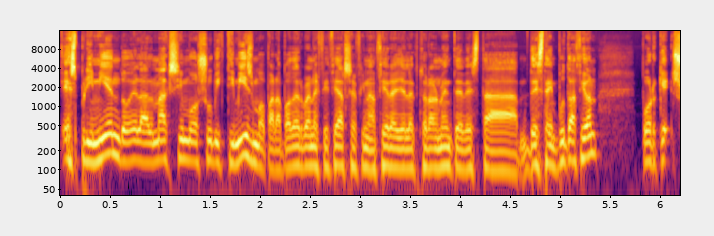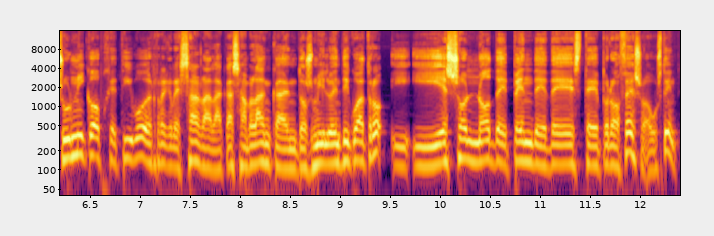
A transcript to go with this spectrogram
exprimiendo él al máximo su victimismo para poder beneficiarse y electoralmente de esta, de esta imputación, porque su único objetivo es regresar a la Casa Blanca en 2024 y, y eso no depende de este proceso, Agustín.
